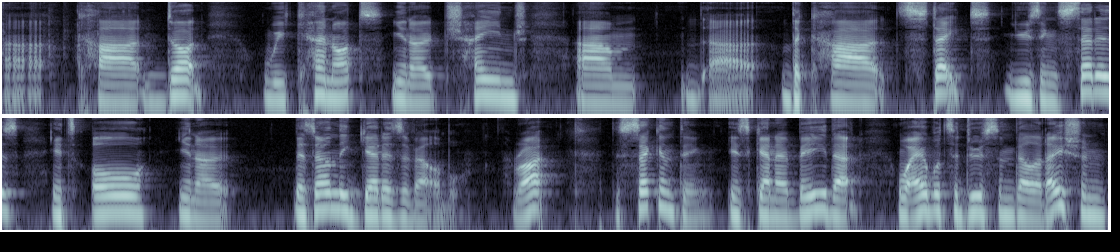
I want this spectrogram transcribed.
uh, car dot, we cannot, you know, change um, uh, the car state using setters. It's all, you know, there's only getters available, right? The second thing is going to be that we're able to do some validation,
